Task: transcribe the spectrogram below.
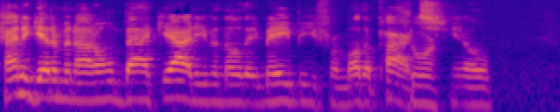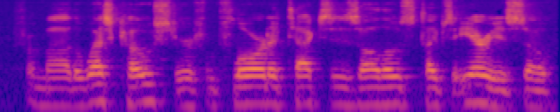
kind of get them in our own backyard, even though they may be from other parts, sure. you know, from uh, the West Coast or from Florida, Texas, all those types of areas. So,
